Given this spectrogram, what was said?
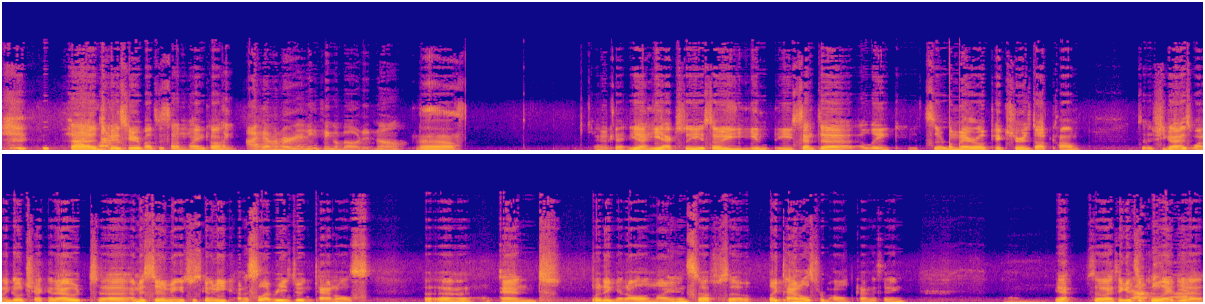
did you guys hear about this online con? I haven't heard anything about it. No. No. Okay. Yeah, he actually, so he, he, he sent a, a link. It's uh, romeropictures.com. So if you guys want to go check it out, uh, I'm assuming it's just going to be kind of celebrities doing panels uh, and putting it all online and stuff. So like panels from home kind of thing. Um, yeah, so I think it's a cool the, idea. Uh,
